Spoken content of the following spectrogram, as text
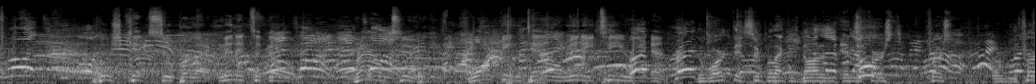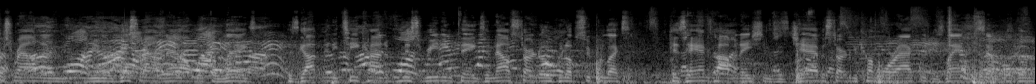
The. Push kick, Superlek. Minute to go. Round two. Walking down Mini T right now. The work that Superlek has done in, in the first first the first round and you know this round now with the legs has got Mini T kind of misreading things and now starting to open up Superlek's his hand combinations. His jab is starting to become more active. He's landing several of them.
